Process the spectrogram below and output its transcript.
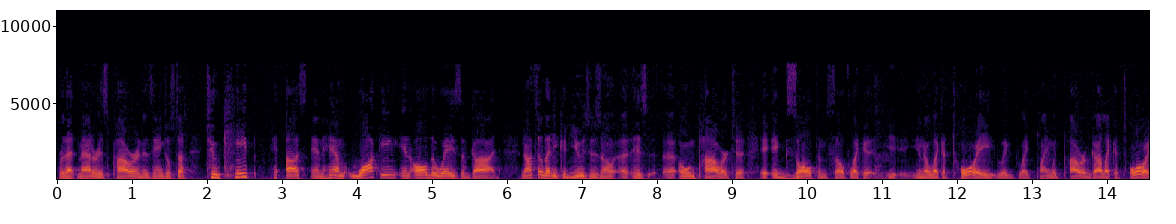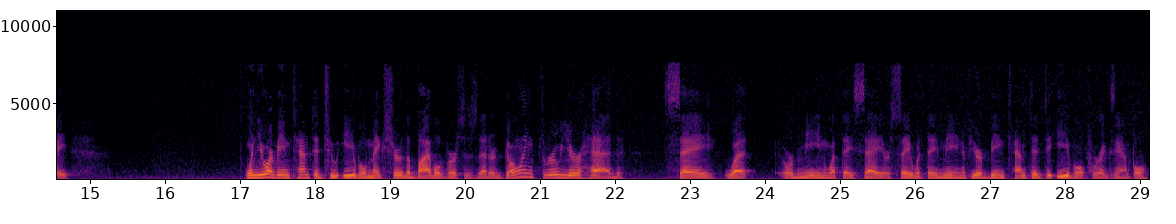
for that matter, his power and his angel stuff, to keep us and him walking in all the ways of God. Not so that he could use his own, uh, his uh, own power to exalt himself like a, you know, like a toy, like, like playing with power of God like a toy. When you are being tempted to evil, make sure the Bible verses that are going through your head say what or mean what they say or say what they mean. If you're being tempted to evil, for example,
